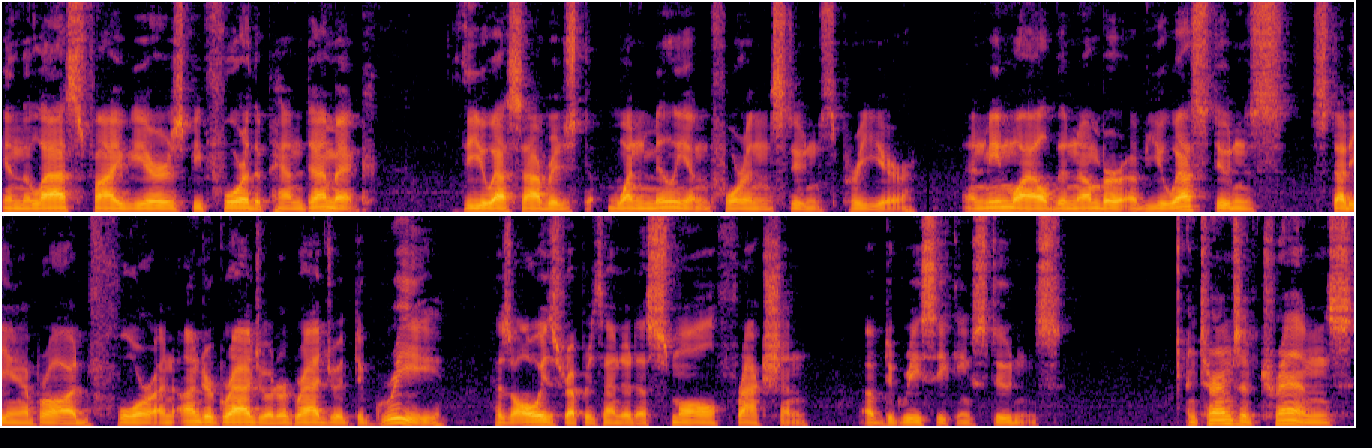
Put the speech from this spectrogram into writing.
In the last five years before the pandemic, the US averaged 1 million foreign students per year. And meanwhile, the number of US students studying abroad for an undergraduate or graduate degree has always represented a small fraction of degree seeking students. In terms of trends,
